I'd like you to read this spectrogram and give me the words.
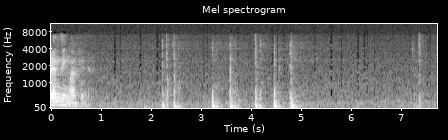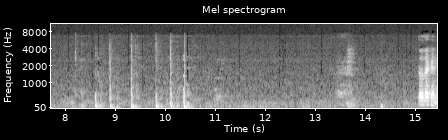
রেঞ্জিং মার্কেট তো দেখেন,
